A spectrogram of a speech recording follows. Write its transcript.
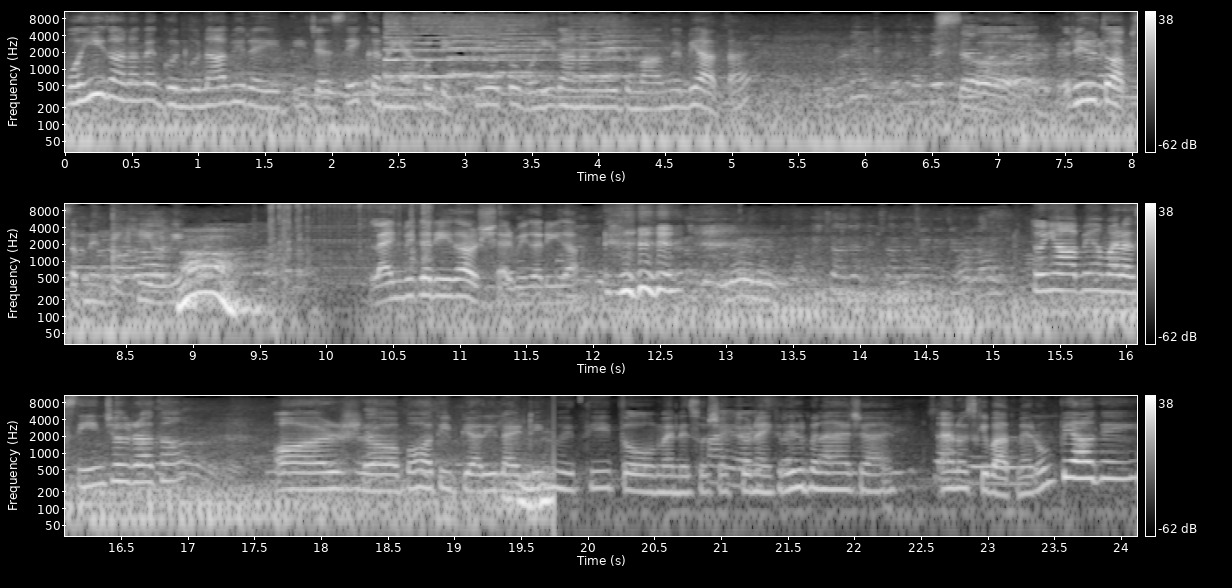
वही गाना मैं गुनगुना भी रही थी। जैसे ही कन्हैया को देखती हूँ तो वही गाना मेरे दिमाग में भी आता है। सो so, रील तो आप सबने देखी होगी। लाइक भी करिएगा और शेयर भी करिएगा। तो यहाँ पे हमारा सीन चल रहा था और बहुत ही प्यारी लाइटिंग हुई थी तो मैंने सोचा क्यों ना एक रील बनाया जाए। एंड उसके बाद मैं रूम पे आ गई।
